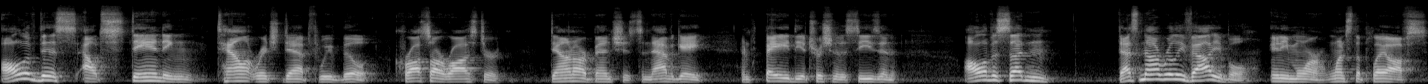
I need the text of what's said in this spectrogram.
all of this outstanding talent rich depth we've built across our roster, down our benches to navigate and fade the attrition of the season all of a sudden, that's not really valuable anymore once the playoffs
